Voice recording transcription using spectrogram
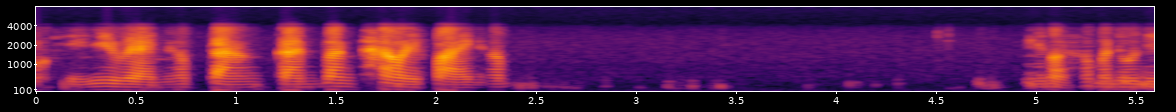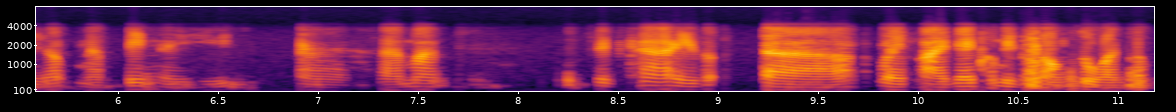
โอเค นี่แวนนะครับตางการตั้งค่า Wi-Fi นะครับ นี่ก่อนครับมาดูนี่ครับ mapping ไออ่า สามารถเซตค่าไอ่า Wi-Fi ได้เพิ่มอีกสองตัวครับ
